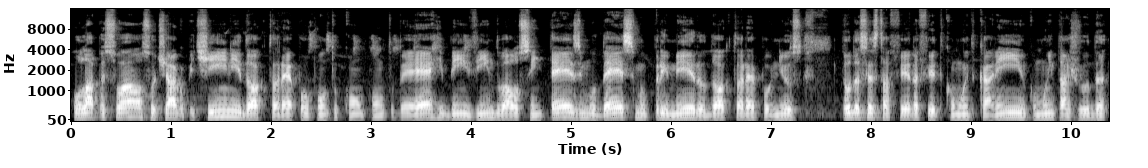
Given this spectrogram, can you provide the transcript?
Olá pessoal, sou Thiago Pittini, drapple.com.br. Bem-vindo ao centésimo, décimo primeiro Dr. Apple News, toda sexta-feira feito com muito carinho, com muita ajuda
